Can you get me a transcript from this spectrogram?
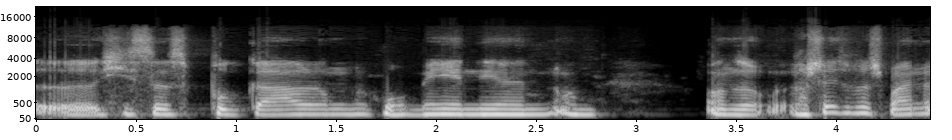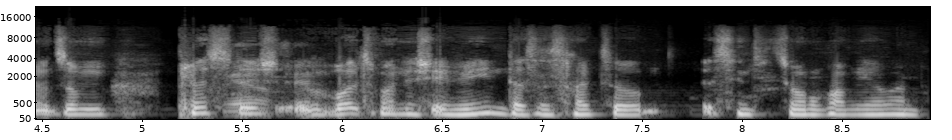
äh, hieß es Bulgarien, Rumänien und, und so. Verstehst du, was ich meine? So, plötzlich Ja, okay. wollte man nicht erwähnen, dass es halt so Romja waren.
